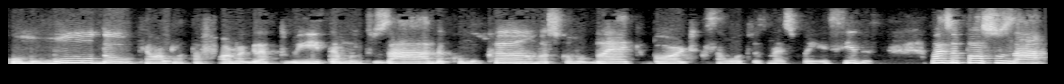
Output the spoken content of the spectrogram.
como o Moodle, que é uma plataforma gratuita muito usada, como Canvas, como Blackboard, que são outras mais conhecidas, mas eu posso usar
